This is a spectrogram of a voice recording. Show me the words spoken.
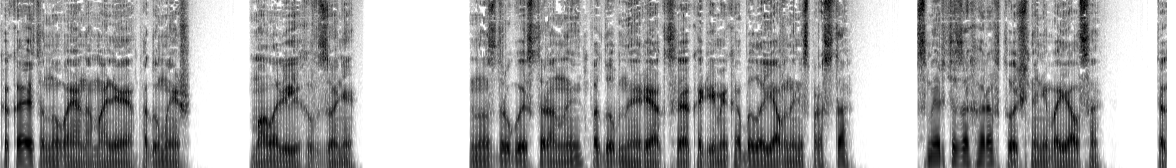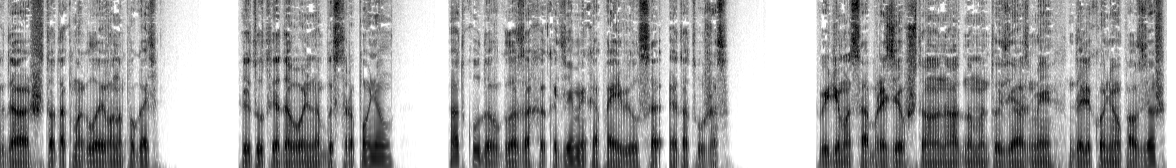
Какая-то новая аномалия, подумаешь. Мало ли их в зоне. Но, с другой стороны, подобная реакция академика была явно неспроста. Смерти Захаров точно не боялся. Тогда что так могло его напугать? И тут я довольно быстро понял, откуда в глазах академика появился этот ужас. Видимо, сообразив, что на одном энтузиазме далеко не уползешь,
